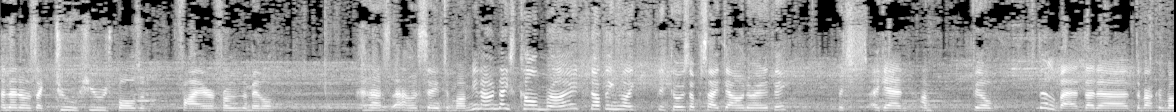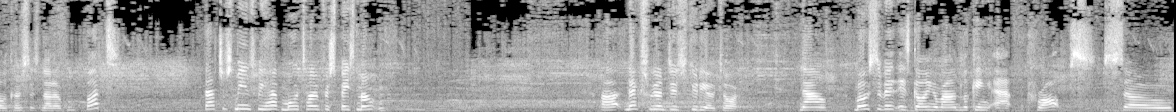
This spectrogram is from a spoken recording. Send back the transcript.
And then it was like two huge balls of fire from the middle. And I was, I was saying to mom, you know, nice calm ride, nothing like it goes upside down or anything. Which again, I feel a little bad that uh, the rock and roller coaster is not open, but that just means we have more time for Space Mountain. Uh, next, we're going to do studio tour. Now, most of it is going around looking at props, so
